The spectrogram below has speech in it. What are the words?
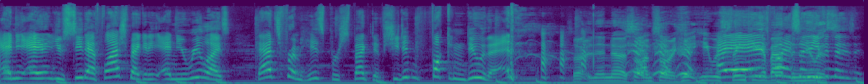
and and you see that flashback and, and you realize that's from his perspective. She didn't fucking do that. So, no, so I'm sorry. He, he was thinking it's about funny, the so newest. the-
